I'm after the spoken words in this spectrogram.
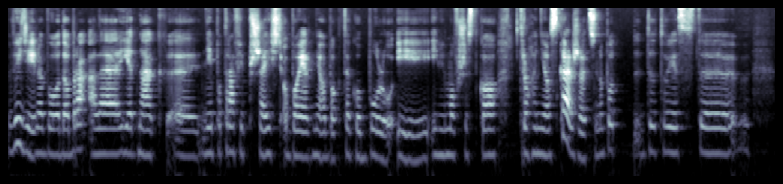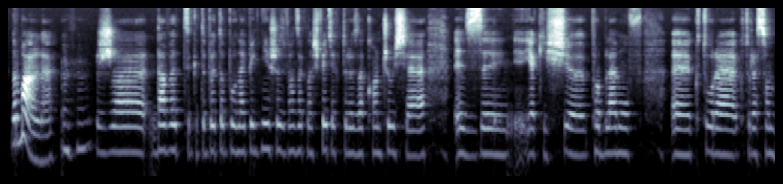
Widzi, ile było dobra, ale jednak e, nie potrafi przejść obojętnie obok tego bólu i, i mimo wszystko trochę nie oskarżać, no bo to, to jest e, normalne Mhm. że nawet gdyby to był najpiękniejszy związek na świecie, który zakończył się y, z jakichś problemów, które, które są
